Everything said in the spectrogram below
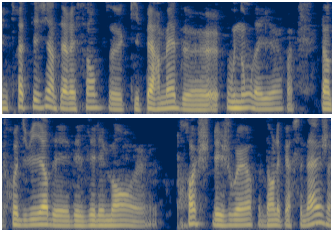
une stratégie intéressante euh, qui permet de, ou non d'ailleurs, d'introduire des, éléments euh, proches des joueurs dans les personnages, euh,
